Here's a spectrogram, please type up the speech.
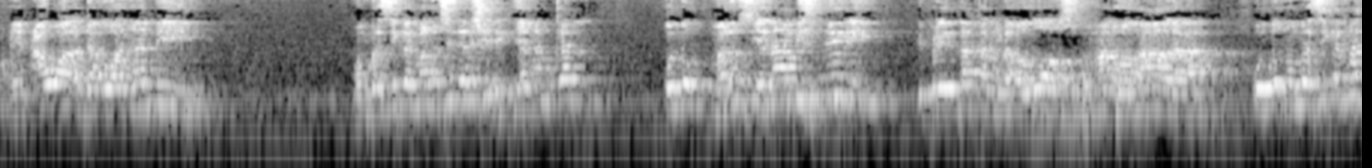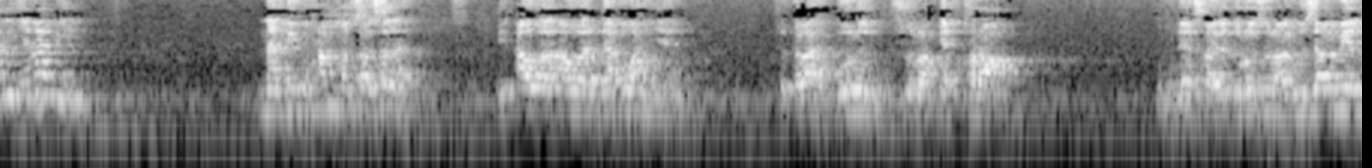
Makanya awal dakwah Nabi membersihkan manusia dari syirik. Jangankan untuk manusia, Nabi sendiri diperintahkan oleh Allah Subhanahu wa taala untuk membersihkan hatinya Nabi. Nabi Muhammad SAW di awal-awal dakwahnya setelah turun surah Iqra kemudian setelah itu turun surah Al-Muzammil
